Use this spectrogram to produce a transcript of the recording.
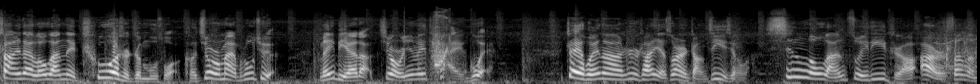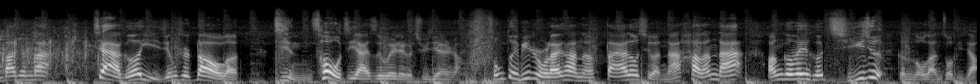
上一代楼兰那车是真不错，可就是卖不出去，没别的，就是因为太贵。这回呢，日产也算是长记性了，新楼兰最低只要二十三万八千八，价格已经是到了紧凑级 SUV 这个区间上。从对比指数来看呢，大家都喜欢拿汉兰达、昂科威和奇骏跟楼兰做比较，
